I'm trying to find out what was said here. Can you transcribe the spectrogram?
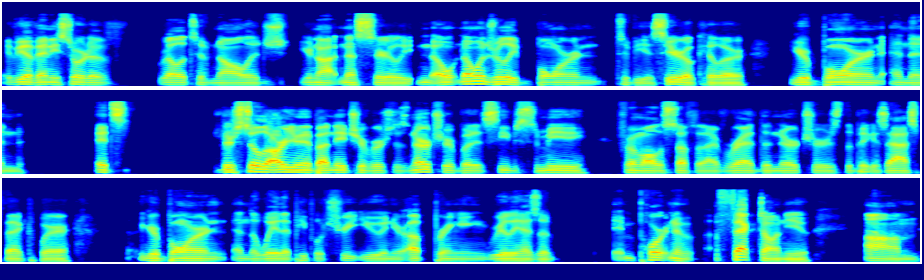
if you have any sort of relative knowledge, you're not necessarily no no one's really born to be a serial killer. You're born and then it's there's still the argument about nature versus nurture, but it seems to me from all the stuff that I've read, the nurture is the biggest aspect where you're born and the way that people treat you and your upbringing really has a important effect on you. Um,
